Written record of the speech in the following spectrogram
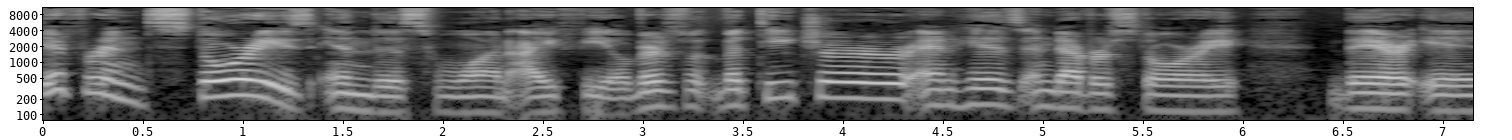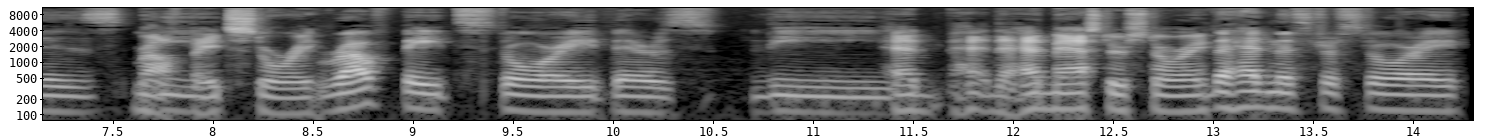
different stories in this one. I feel there's the teacher and his endeavor story. There is Ralph Bates story. Ralph Bates story. There's the Head, head the headmaster story, the headmistress story,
